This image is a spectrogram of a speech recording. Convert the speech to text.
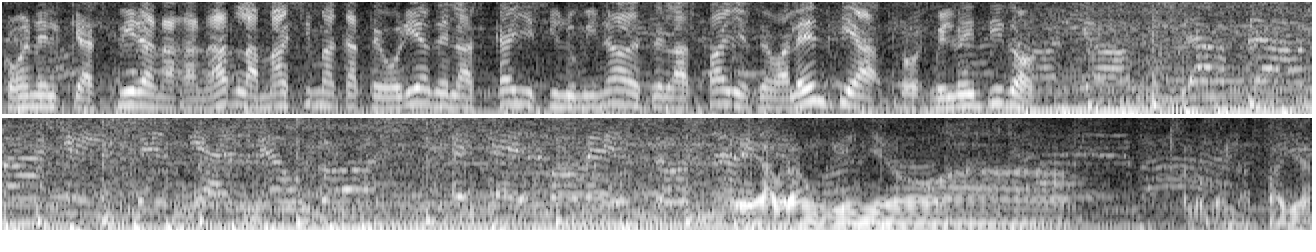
con el que aspiran a ganar la máxima categoría de las calles iluminadas de las falles de Valencia 2022. Eh, habrá un guiño a, falla,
